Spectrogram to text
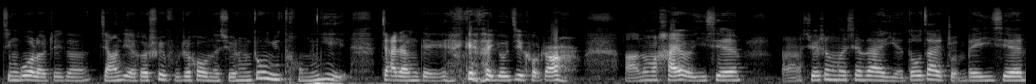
经过了这个讲解和说服之后呢，学生终于同意家长给 给他邮寄口罩啊。那么还有一些啊学生呢，现在也都在准备一些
